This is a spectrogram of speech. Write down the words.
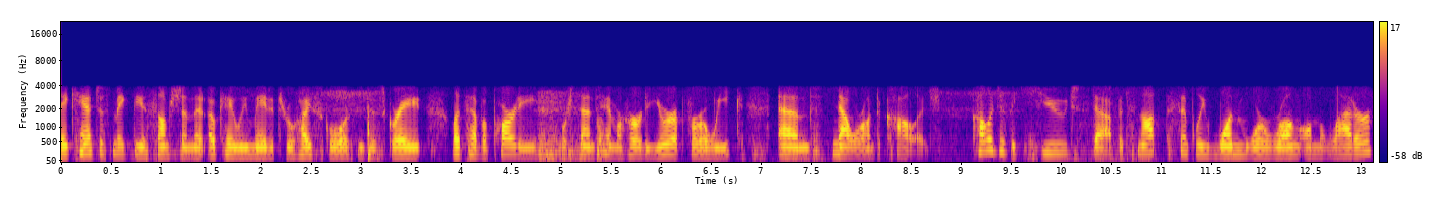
They can't just make the assumption that okay, we made it through high school, isn't this great? Let's have a party or send him or her to Europe for a week and now we're on to college. College is a huge step. It's not simply one more rung on the ladder.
